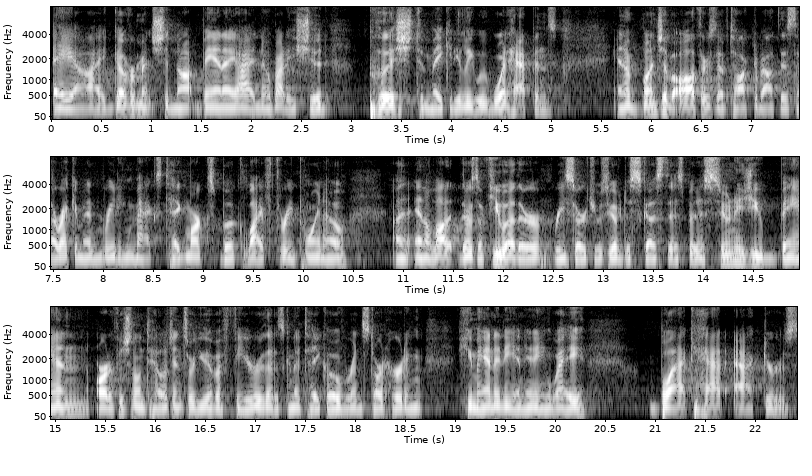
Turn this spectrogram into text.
AI. Government should not ban AI. Nobody should push to make it illegal. What happens? And a bunch of authors have talked about this. I recommend reading Max Tegmark's book, Life 3.0. And a lot, there's a few other researchers who have discussed this, but as soon as you ban artificial intelligence or you have a fear that it's going to take over and start hurting humanity in any way, black hat actors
